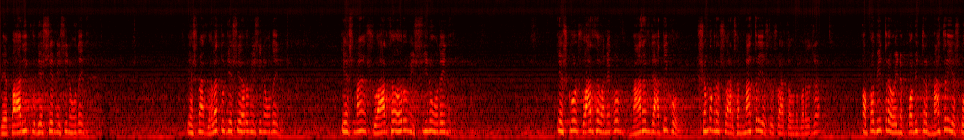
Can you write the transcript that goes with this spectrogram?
व्यापारिक उद्देश्य मिसिनु हुँदैन। यसमा गलत उद्देश्यहरू मिसिनु हुँदैन। यसमा स्वार्थहरू मिसिनु हुँदैन। यसको स्वार्थ भनेको मानव जातिको समग्र स्वार्थ मात्रै यसको स्वार्थ हुनुपर्दछ। अपवित्र होइन पवित्र मात्रै यसको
